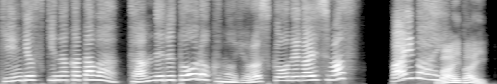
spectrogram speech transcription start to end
金魚好きな方はチャンネル登録もよろしくお願いします。バイバイ。バイバイ。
